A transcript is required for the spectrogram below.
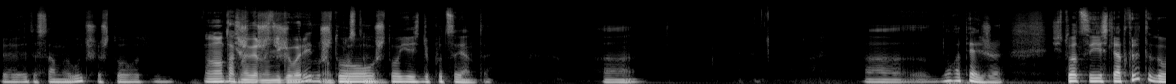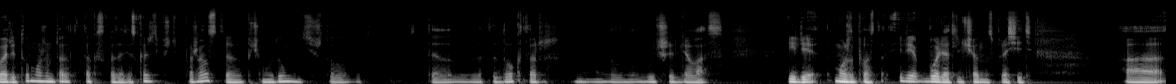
э, это самое лучшее, что... Ну, он так, что, наверное, не говорит. Что, просто... что есть для пациента. А, а, ну, опять же, ситуация, если открыто говорит, то можем так, так сказать. А скажите, пожалуйста, почему вы думаете, что это, это доктор э, лучший для вас? Или можно просто, или более отвлеченно спросить, а,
